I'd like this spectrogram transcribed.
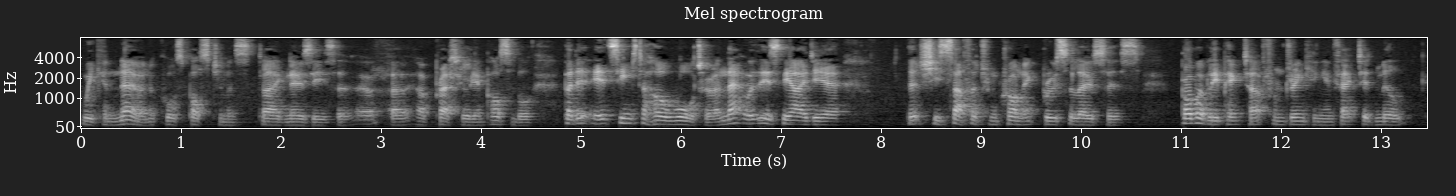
we can know, and of course posthumous diagnoses are, are, are practically impossible, but it, it, seems to hold water. And that is the idea that she suffered from chronic brucellosis, probably picked up from drinking infected milk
